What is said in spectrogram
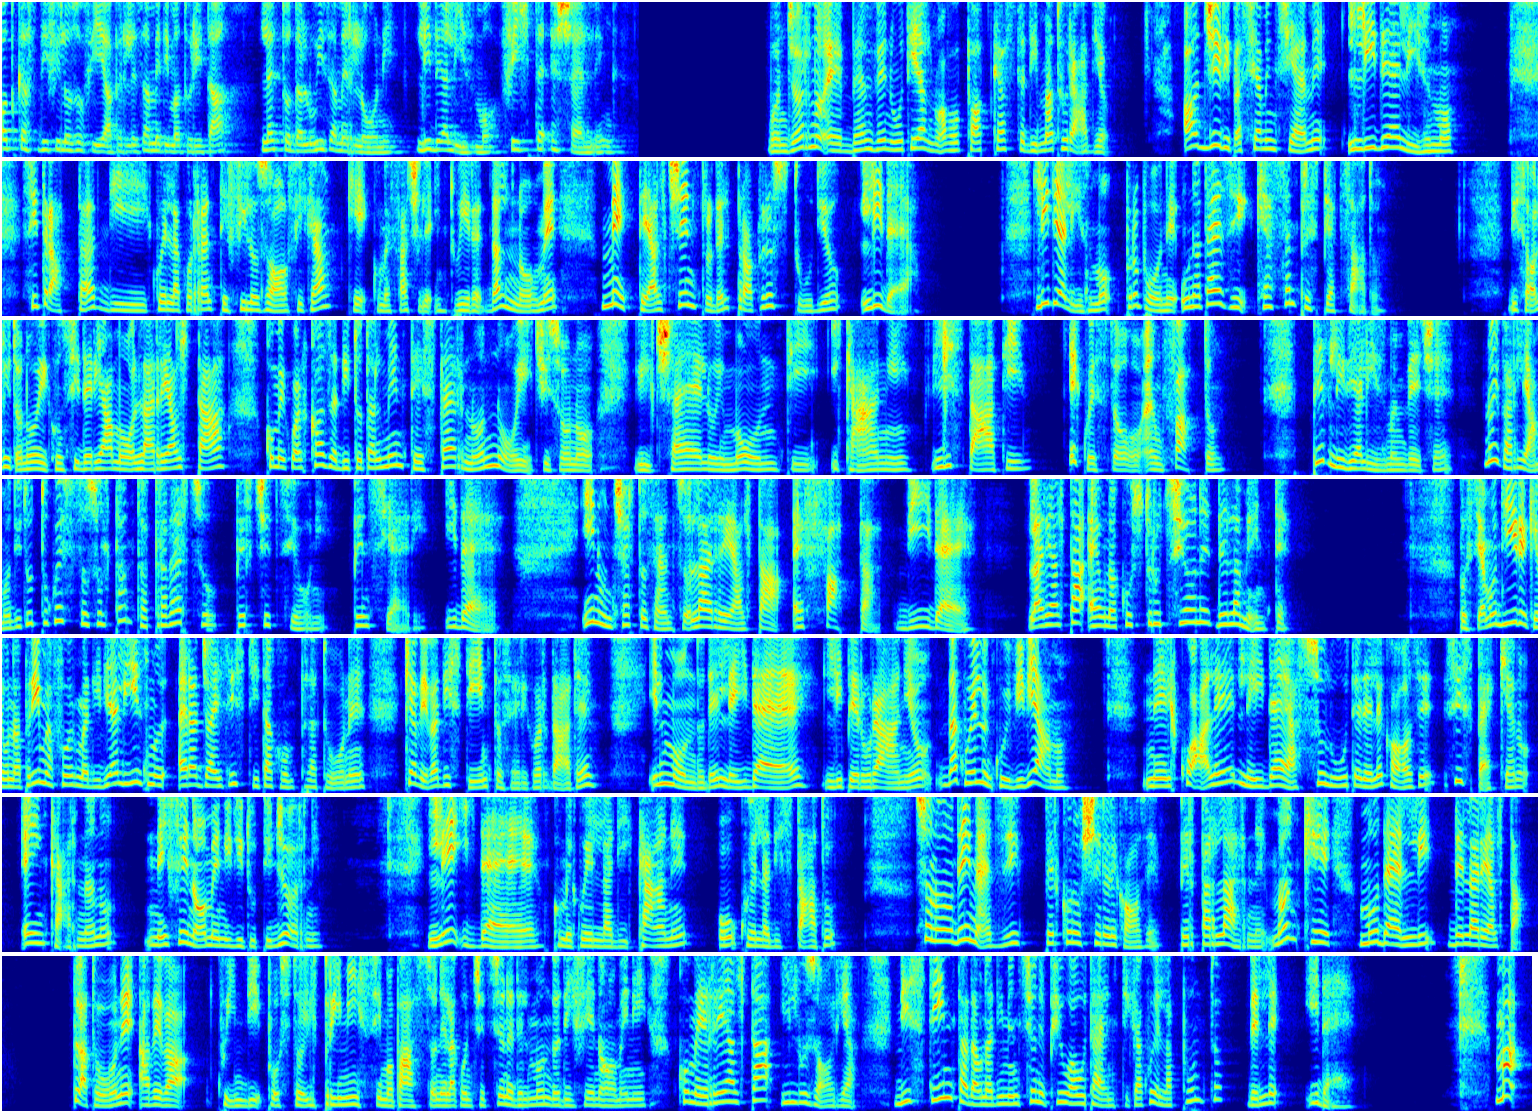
Podcast di filosofia per l'esame di maturità letto da Luisa Merloni, L'idealismo, Fichte e Schelling. Buongiorno e benvenuti al nuovo podcast di Maturadio. Oggi ripassiamo insieme l'idealismo. Si tratta di quella corrente filosofica che, come è facile intuire dal nome, mette al centro del proprio studio l'idea. L'idealismo propone una tesi che ha sempre spiazzato. Di solito noi consideriamo la realtà come qualcosa di totalmente esterno a noi. Ci sono il cielo, i monti, i cani, gli stati e questo è un fatto. Per l'idealismo, invece, noi parliamo di tutto questo soltanto attraverso percezioni, pensieri, idee. In un certo senso la realtà è fatta di idee. La realtà è una costruzione della mente. Possiamo dire che una prima forma di idealismo era già esistita con Platone, che aveva distinto, se ricordate, il mondo delle idee, l'iperuranio, da quello in cui viviamo, nel quale le idee assolute delle cose si specchiano e incarnano nei fenomeni di tutti i giorni. Le idee, come quella di cane o quella di Stato, sono dei mezzi per conoscere le cose, per parlarne, ma anche modelli della realtà. Platone aveva quindi posto il primissimo passo nella concezione del mondo dei fenomeni come realtà illusoria, distinta da una dimensione più autentica, quella appunto delle idee.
